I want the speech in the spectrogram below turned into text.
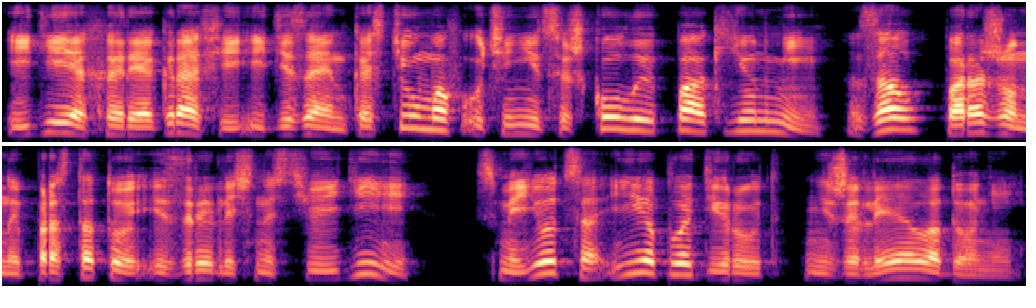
Идея хореографии и дизайн костюмов ученицы школы Пак Юн Ми. Зал, пораженный простотой и зрелищностью идеи, смеется и аплодирует, не жалея ладоней.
